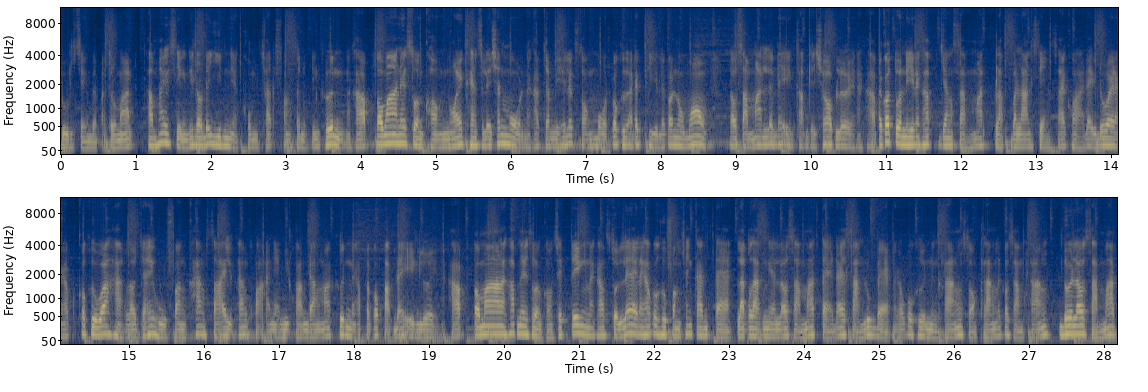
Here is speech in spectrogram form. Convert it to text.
จูนเสียงแบบอัตโนมัติทำให้เสียงที่เราได้ยินเนี่ยคมชัดฟังสนุกยิ่งขึ้นนะครับต่อมาในส่วนของ Noise Cancellation Mode นะครับจะมีให้เลือก2โหมดก็คือ Adaptive แล้วก็ Normal เราสามารถเลือกได้เองตามใจชอบเลยนะครับแล้วก็ตัวนี้นะครับยังสามารถปรับบาลานซ์เสียงซ้ายขวาได้อีกด้วยนะครับก็คือว่าหากเราจะให้หูฟังข้างซ้ายหรือข้างขวาเนี่ยมีความดังมากขึ้นนะครับเราก็ปรับได้เองเลยนะครับต่อมานะครับในส่วนของ Setting นะครับส่วนแรกนะครับก็คือฟังก์ชันการแตะหลักๆเนี่ยเราสามารถแตะได้ 3 รูปแบบนะครับก็คือ 1 ครั้ง 2 ครั้งแล้วก็ 3 ครั้ง โดยเราสามารถ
